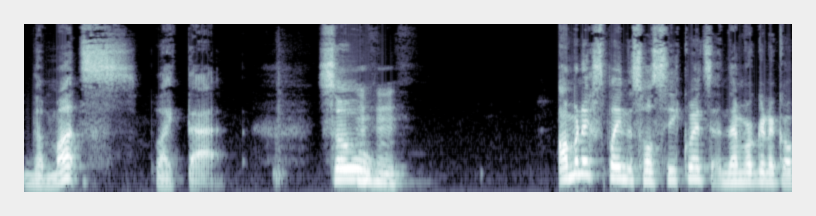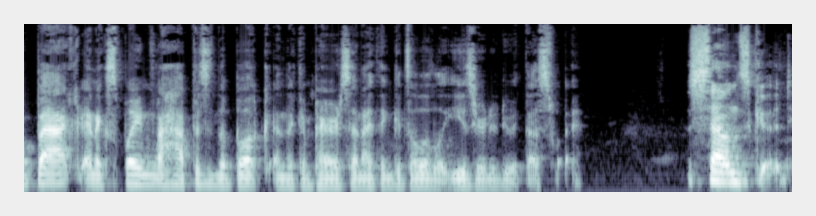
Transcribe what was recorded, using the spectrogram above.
the mutts like that. So Mhm. I'm gonna explain this whole sequence, and then we're gonna go back and explain what happens in the book and the comparison. I think it's a little easier to do it this way. Sounds good.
